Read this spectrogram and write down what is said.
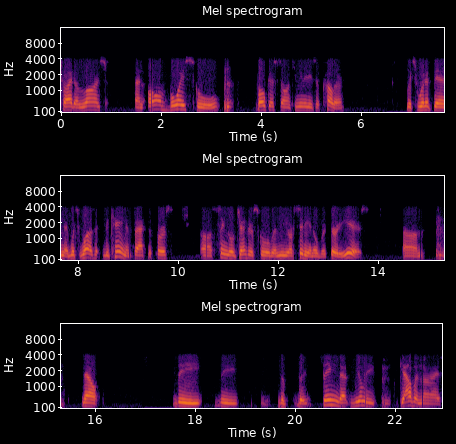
try to launch an all boys school focused on communities of color, which would have been, which was, became in fact the first uh, single gender school in New York City in over 30 years. Um, now, the the the the thing that really galvanized,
